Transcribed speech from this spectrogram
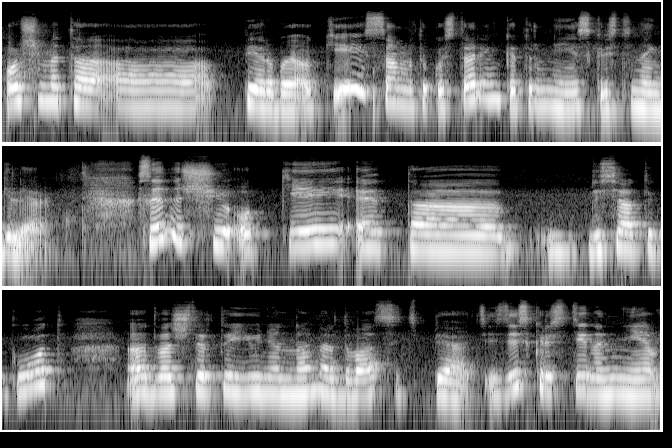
В общем, это э, первый окей, самый такой старенький, который у меня есть с Кристиной. Следующий окей, это десятый год, 24 э, июня, номер 25. И здесь Кристина не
